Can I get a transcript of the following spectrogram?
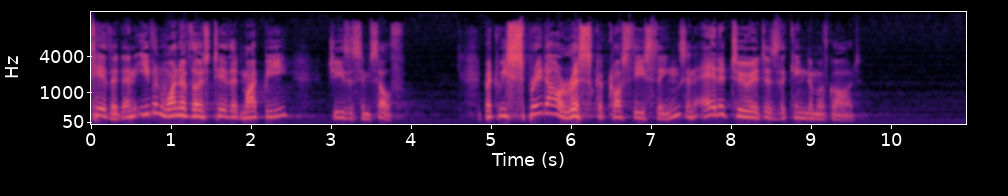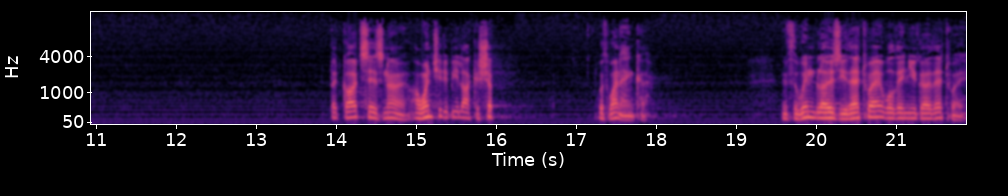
tethered, and even one of those tethered might be Jesus himself. But we spread our risk across these things, and added to it is the kingdom of God. But God says, No, I want you to be like a ship with one anchor. If the wind blows you that way, well, then you go that way.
